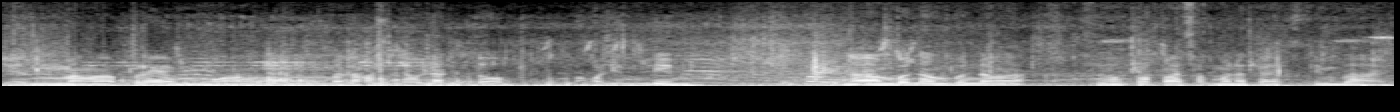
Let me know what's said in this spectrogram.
Yan mga pre, mukhang malakas na ulan to. Makulimlim. Naambon-ambon na nga. So magpapasok muna tayo sa timbahan.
